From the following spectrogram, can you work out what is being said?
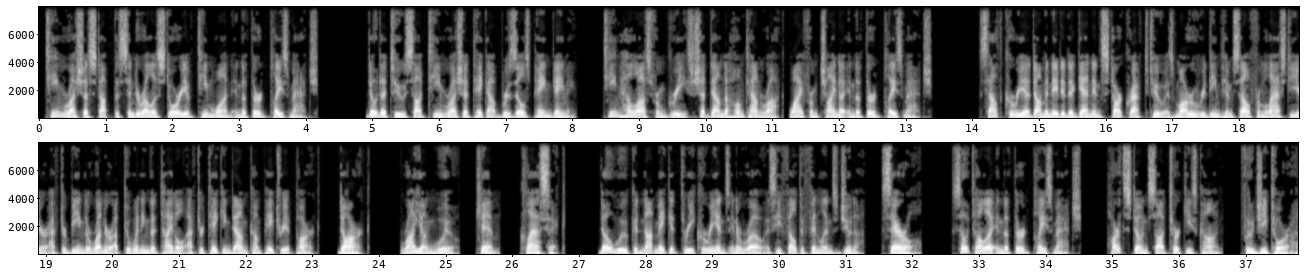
Team Russia stopped the Cinderella story of Team 1 in the third-place match. Dota 2 saw Team Russia take out Brazil's Pain Gaming. Team Hellas from Greece shut down the hometown Rock, Y from China in the third-place match. South Korea dominated again in StarCraft II as Maru redeemed himself from last year after being the runner-up to winning the title after taking down compatriot Park Dark Ryung Woo Kim Classic. Do Woo could not make it three Koreans in a row as he fell to Finland's Juna Serral Sotala in the third-place match. Hearthstone saw Turkey's Khan Fujitora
